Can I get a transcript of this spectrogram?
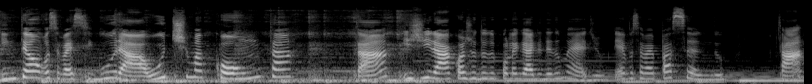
Então você vai segurar a última conta tá? E girar com a ajuda do polegar e dedo médio. E aí você vai passando, tá?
